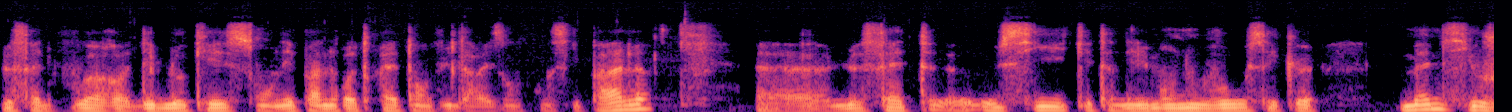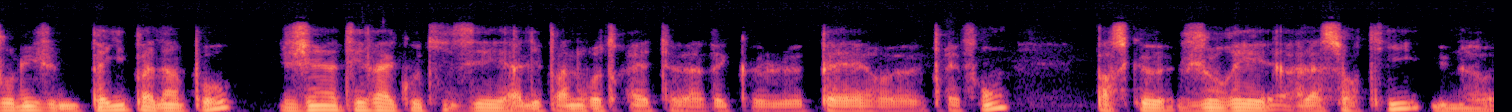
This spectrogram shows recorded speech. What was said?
le fait de pouvoir débloquer son épargne retraite en vue de la raison principale, le fait aussi, qui est un élément nouveau, c'est que même si aujourd'hui je ne paye pas d'impôts, j'ai intérêt à cotiser à l'épargne retraite avec le père euh, préfond parce que j'aurai à la sortie une,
